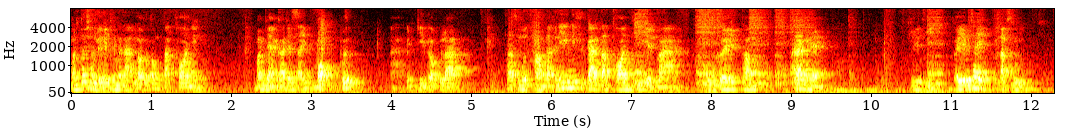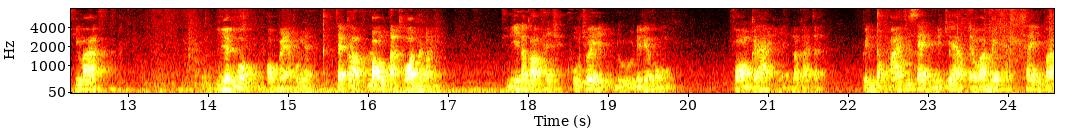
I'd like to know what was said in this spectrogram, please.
มันก็เฉลยใช่ไหมล่ะเราก็ต้องตัดทอนอย่างบางอย่างก็อาจจะใส่บล็อกปึ๊บอ่าเป็นกีบดอกกุหลาบถ้าสมมติทำแล้วนนี้นี่คือการตัดทอนคีเอทมาคุณเคยทำอะไรไงคีเอทีเอ้ยไม่ใช่หลักสูตรที่ว่า เรียนพวกออกแบบพวกนี้แจ็คก็ลองตัดทอนมาหน่อย ทีนี้เราก็ให้ครูช่วยดูในเรื่องของฟอร์มก็ได้เงี้ยเราก็อาจจะเป็นดอกไม้ที่แทรกอยู่ในแก้ว แต่ว่าไม่ใช่ว่า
